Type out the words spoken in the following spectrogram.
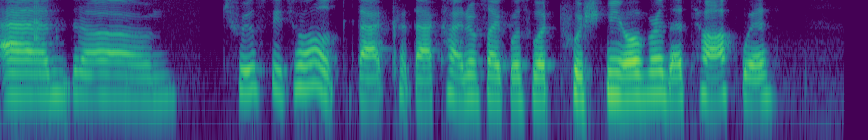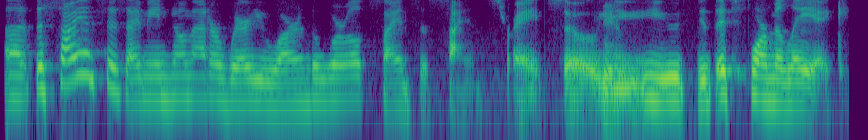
and um, truth be told, that that kind of like was what pushed me over the top with uh, the sciences. I mean, no matter where you are in the world, science is science, right? So yeah. you, you it's formulaic,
